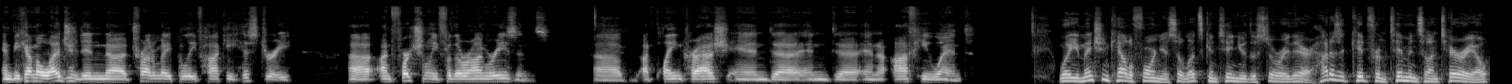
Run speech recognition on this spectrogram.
and become a legend in uh, Toronto Maple Leaf hockey history. Uh, unfortunately, for the wrong reasons, uh, a plane crash, and and and off he went. Well, you mentioned California, so let's continue the story there. How does a kid from Timmins, Ontario,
